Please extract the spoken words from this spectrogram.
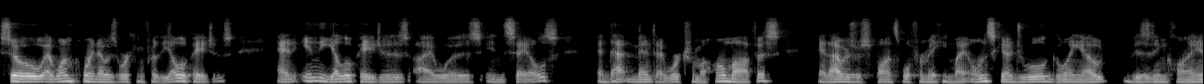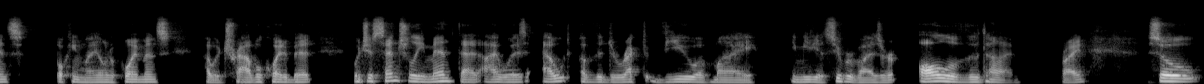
So at one point, I was working for the Yellow Pages, and in the Yellow Pages, I was in sales, and that meant I worked from a home office, and I was responsible for making my own schedule, going out, visiting clients, booking my own appointments. I would travel quite a bit, which essentially meant that I was out of the direct view of my immediate supervisor all of the time, right? So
